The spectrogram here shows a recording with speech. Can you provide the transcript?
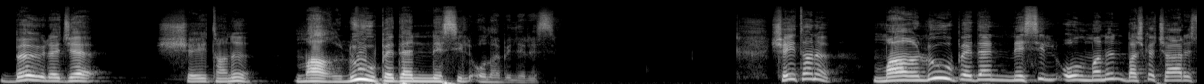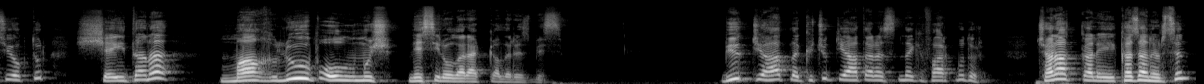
böylece şeytanı mağlup eden nesil olabiliriz. Şeytanı mağlup eden nesil olmanın başka çaresi yoktur. Şeytana mağlup olmuş nesil olarak kalırız biz. Büyük cihatla küçük cihat arasındaki fark budur. Çanakkale'yi kazanırsın,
